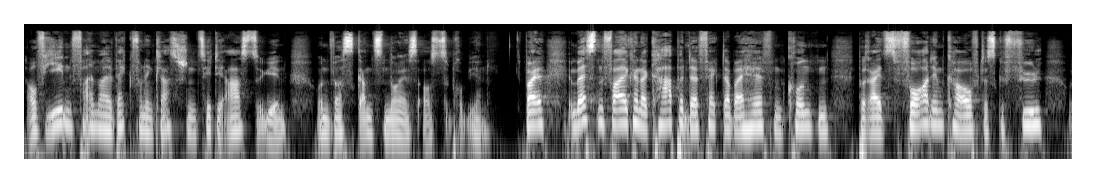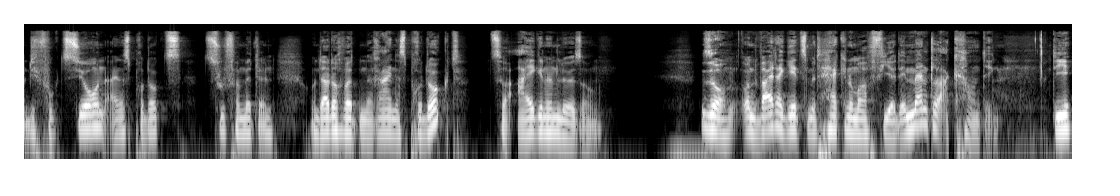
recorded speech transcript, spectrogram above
auf jeden Fall mal weg von den klassischen CTAs zu gehen und was ganz Neues auszuprobieren. Weil im besten Fall kann der Carpenter-Effekt dabei helfen, Kunden bereits vor dem Kauf das Gefühl und die Funktion eines Produkts zu vermitteln. Und dadurch wird ein reines Produkt zur eigenen Lösung. So, und weiter geht's mit Hack Nummer 4, dem Mental Accounting. Die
